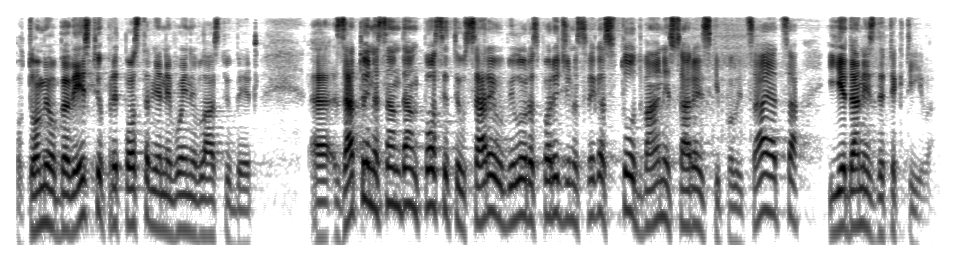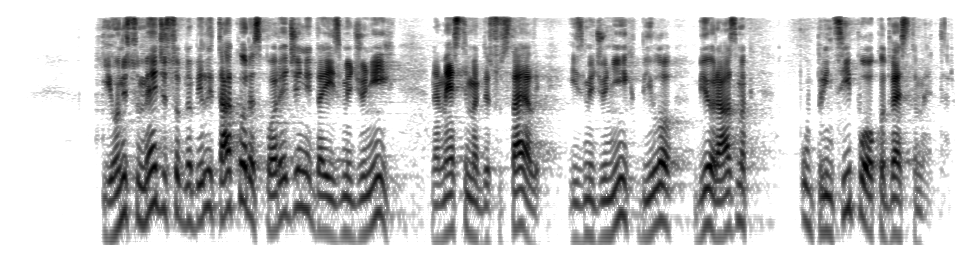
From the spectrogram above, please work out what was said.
o tome obavestio pretpostavljene vojne vlasti u Beču. E, zato je na sam dan posete u Sarajevu bilo raspoređeno svega 112 sarajevskih policajaca i 11 detektiva. I oni su međusobno bili tako raspoređeni da je između njih, na mestima gde su stajali, između njih bilo, bio razmak u principu oko 200 metara.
